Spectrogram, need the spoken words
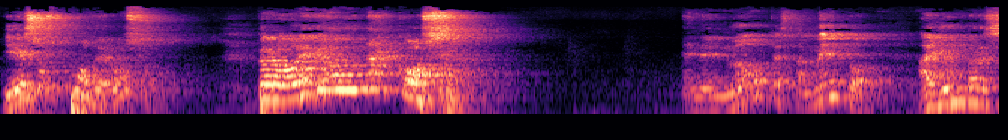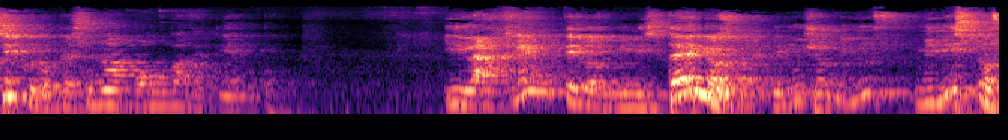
Y eso es poderoso. Pero oiga una cosa, en el Nuevo Testamento hay un versículo que es una bomba de tiempo. Y la gente, los ministerios y muchos ministros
